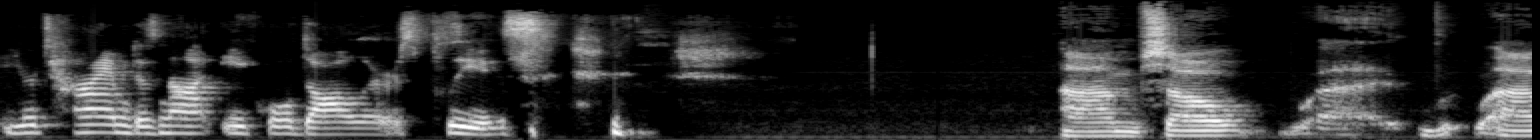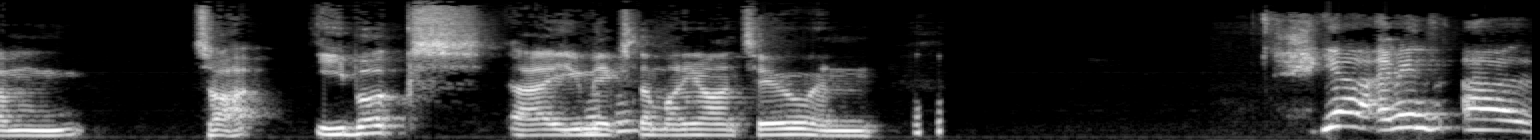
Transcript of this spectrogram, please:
your time does not equal dollars, please. um, so, uh, um, so ebooks, uh, you mm-hmm. make some money on too, and yeah, I mean, uh,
